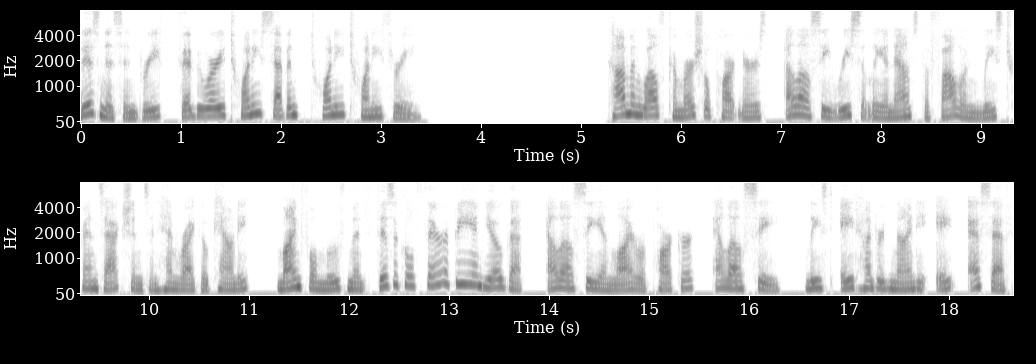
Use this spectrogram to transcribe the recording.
Business in Brief, February 27, 2023. Commonwealth Commercial Partners, LLC recently announced the following lease transactions in Henrico County Mindful Movement Physical Therapy and Yoga, LLC and Lyra Parker, LLC, leased 898 SF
